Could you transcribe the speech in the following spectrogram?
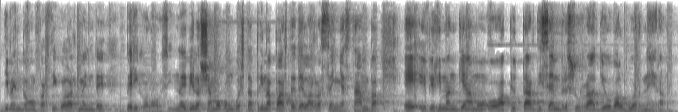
diventano particolarmente pericolosi. Noi vi lasciamo con questa prima parte della rassegna stampa e vi rimandiamo a più tardi sempre su Radio Val Guarnera.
